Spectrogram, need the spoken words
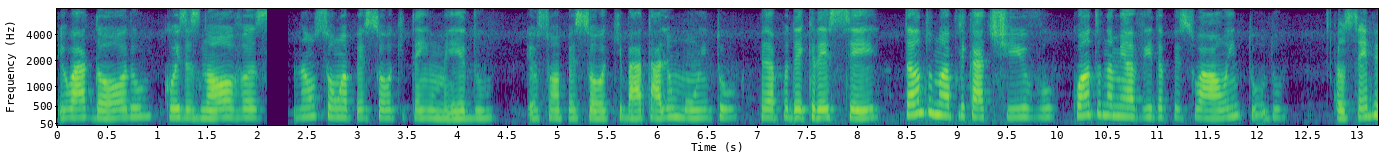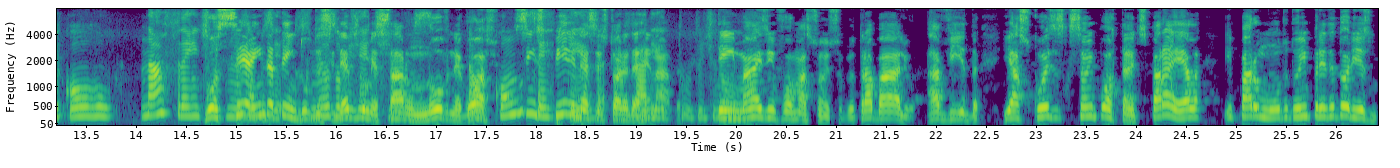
Eu adoro coisas novas, não sou uma pessoa que tenho medo, eu sou uma pessoa que batalho muito para poder crescer, tanto no aplicativo quanto na minha vida pessoal, em tudo. Eu sempre corro na frente. Você ainda tem dúvida se deve começar um novo negócio? Então, se inspire nessa história da Renata. Tem mais informações sobre o trabalho, a vida e as coisas que são importantes para ela e para o mundo do empreendedorismo.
